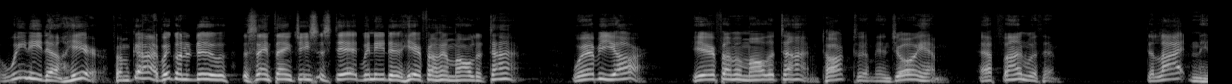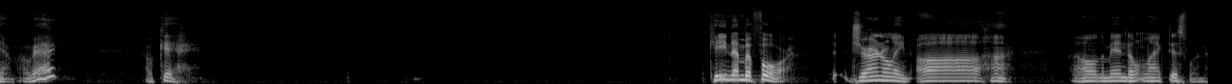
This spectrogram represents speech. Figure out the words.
We need to hear from God. We're going to do the same thing Jesus did. We need to hear from him all the time. Wherever you are, hear from him all the time. Talk to him, enjoy him, have fun with him, delight in him, okay? Okay. Key number four journaling. Uh huh. All the men don't like this one.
